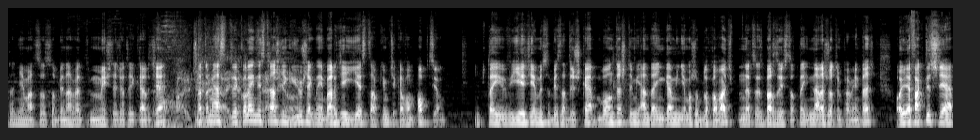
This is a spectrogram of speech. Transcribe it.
To nie ma co sobie nawet myśleć o tej karcie. Natomiast kolejny strażnik już jak najbardziej jest całkiem ciekawą opcją. I tutaj jedziemy sobie za dyszkę, bo on też tymi undyingami nie może blokować, co jest bardzo istotne i należy o tym pamiętać. O ile faktycznie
